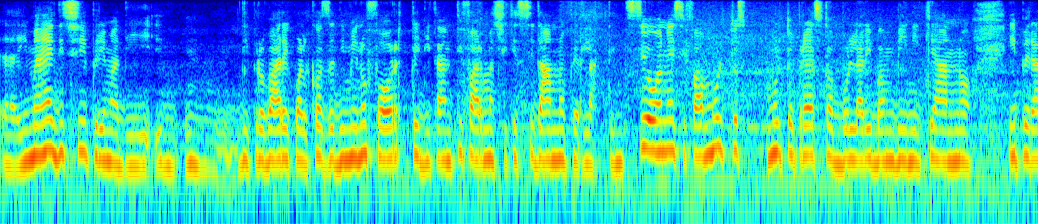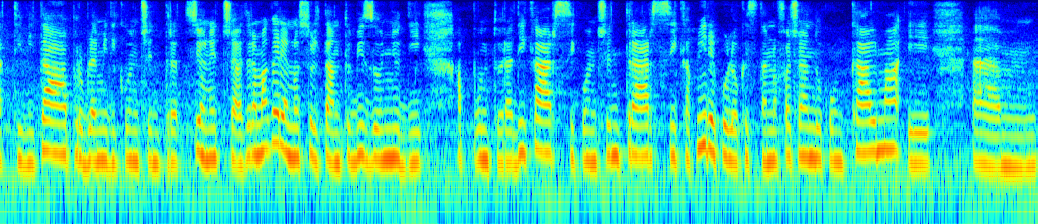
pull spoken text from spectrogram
eh, medici prima di, mm, di, provare qualcosa di meno forte di tanti farmaci che si danno per l'attenzione. Si fa molto, molto presto a bollare i bambini che hanno iperattività, problemi di concentrazione, eccetera. Magari hanno soltanto bisogno di appunto radicarsi, concentrarsi, capire quello che stanno facendo con calma e ehm,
